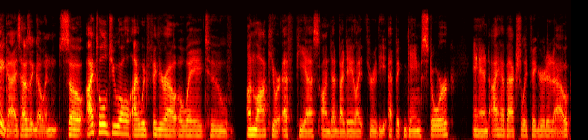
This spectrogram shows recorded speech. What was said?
Hey guys, how's it going? So I told you all I would figure out a way to unlock your FPS on Dead by Daylight through the Epic Game Store, and I have actually figured it out.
